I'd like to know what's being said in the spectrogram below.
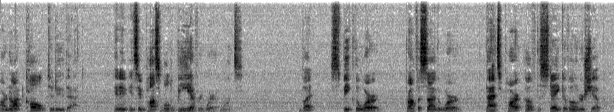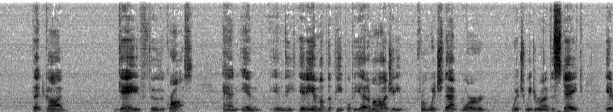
are not called to do that. And it, it's impossible to be everywhere at once. But speak the word, prophesy the word. That's part of the stake of ownership that God gave through the cross. And in, in the idiom of the people, the etymology from which that word, which we derive the stake, it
